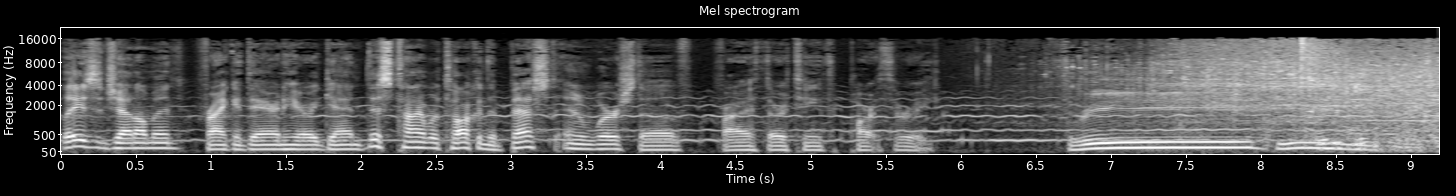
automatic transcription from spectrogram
Ladies and gentlemen, Frank and Darren here again. This time we're talking the best and worst of Friday 13th, Part 3. 3 3-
